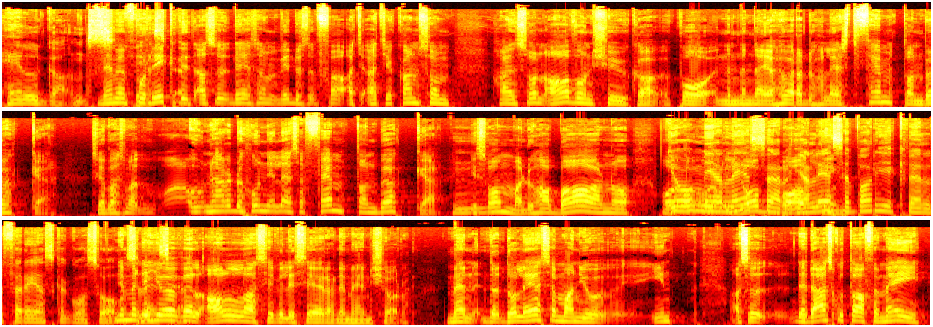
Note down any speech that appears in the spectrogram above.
Hellguns Nej men på riktigt, Det. alltså det är som, vet du, att, att jag kan som ha en sån avundsjuka på när jag hör att du har läst 15 böcker. Så jag bara som att wow, när har du hunnit läsa 15 böcker i sommar? Du har barn och, och, Mm. ja, men jag och läser, och jag läser varje kväll före jag ska gå och sova. Nej men det gör jag. väl alla civiliserade människor? Men då, då läser man ju inte... Alltså det där skulle ta för mig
